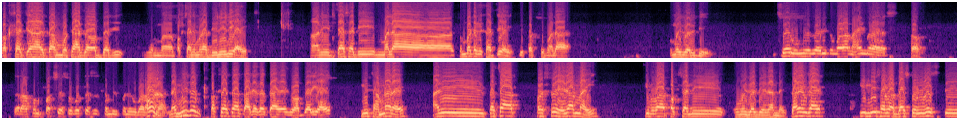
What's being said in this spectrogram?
पक्षाच्या एका मोठ्या जबाबदारी पक्षाने मला दिलेली आहे. आणि त्यासाठी मला शंभर टक्के खात्री आहे की पक्ष मला उमेदवारी देईल. जर उमेदवारी तुम्हाला नाही मिळाल्यास हो. तर आपण पक्षासोबत तसंच खंबीरपणे उभा हो राहू. ना नाही मी जर पक्षाचा कार्यकर्ता आहे जबाबदारी आहे मी थांबणार आहे. आणि त्याचा प्रश्न येणार नाही की बाबा पक्षाने उमेदवार देणार नाही. कारण काय? की मी सर्व अभ्यास करूनच ते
